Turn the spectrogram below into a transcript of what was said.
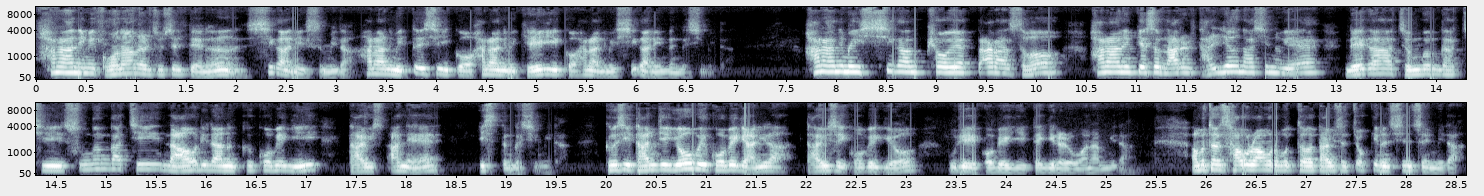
하나님이 고난을 주실 때는 시간이 있습니다. 하나님의 뜻이 있고 하나님의 계획이 있고 하나님의 시간이 있는 것입니다. 하나님의 시간표에 따라서 하나님께서 나를 단련하신 후에 내가 정금같이 순금같이 나오리라는 그 고백이 다윗 안에 있었던 것입니다. 그것이 단지 욥의 고백이 아니라 다윗의 고백이요 우리의 고백이 되기를 원합니다. 아무튼 사울 왕으로부터 다윗을 쫓기는 신세입니다.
